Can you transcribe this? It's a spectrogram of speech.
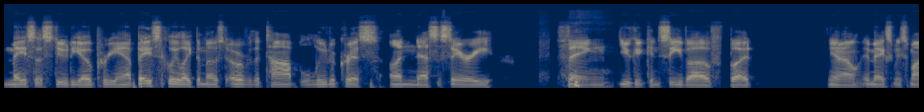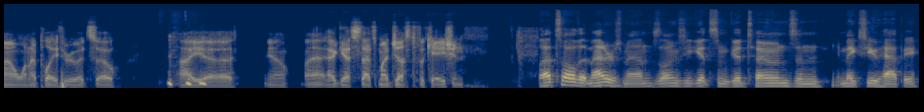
Mesa Studio preamp. Basically, like the most over the top, ludicrous, unnecessary thing you could conceive of, but you know, it makes me smile when I play through it. So I, uh, you know, I, I guess that's my justification. That's all that matters, man. As long as you get some good tones and it makes you happy.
